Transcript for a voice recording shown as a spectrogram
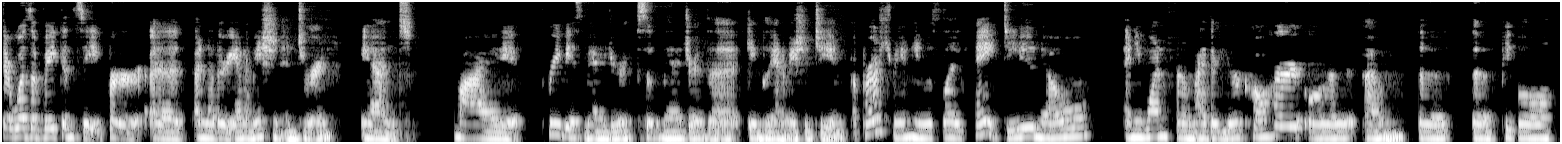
there was a vacancy for a, another animation intern, and my previous manager, so the manager of the gameplay animation team, approached me and he was like, "Hey, do you know anyone from either your cohort or um, the the people?"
